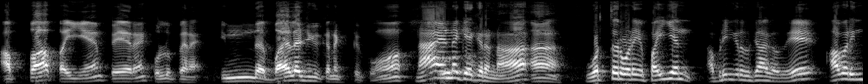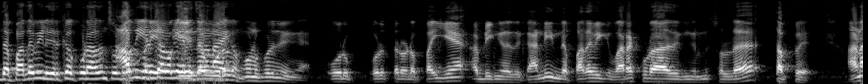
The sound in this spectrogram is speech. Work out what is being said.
அப்பா பையன் பேரன் கொள்ளு பேரன். இந்த பயாலஜிக்கல் கனெக்டுக்கும் நான் என்ன கேக்குறேன்னா ஒருத்தருடைய பையன் அப்படிங்கிறதுக்காகவே அவர் இந்த பதவியில் இருக்கக்கூடாதுன்னு சொல்றது எந்த வகையில ஜனநாயகம்? ஒண்ணு புரிஞ்சுங்க ஒரு ஒருத்தரோட பையன் அப்படிங்கிறதுக்காண்டி இந்த பதவிக்கு வரக்கூடாதுங்கிறது சொல்ல தப்பு. ஆனா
